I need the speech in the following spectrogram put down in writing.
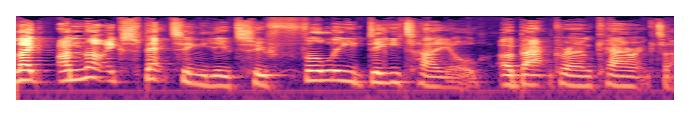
Like, I'm not expecting you to fully detail a background character.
